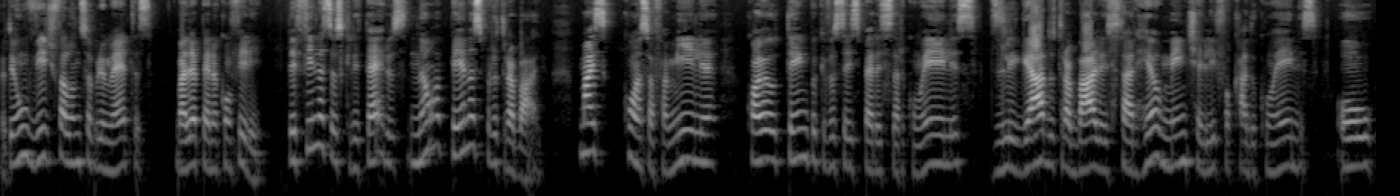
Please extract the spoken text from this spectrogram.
Eu tenho um vídeo falando sobre metas, vale a pena conferir. Defina seus critérios não apenas para o trabalho, mas com a sua família, qual é o tempo que você espera estar com eles, desligar do trabalho estar realmente ali focado com eles, ou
